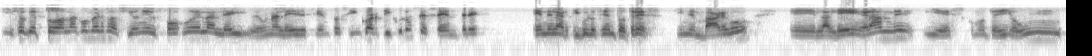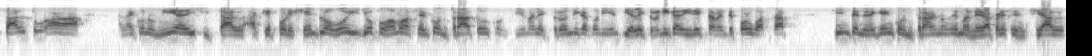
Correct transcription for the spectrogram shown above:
hizo que toda la conversación y el foco de la ley, de una ley de 105 artículos, se centre en el artículo 103. Sin embargo, eh, la ley es grande y es, como te digo, un salto a, a, la economía digital, a que, por ejemplo, hoy yo podamos hacer contratos con firma electrónica, con identidad electrónica directamente por WhatsApp sin tener que encontrarnos de manera presencial,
